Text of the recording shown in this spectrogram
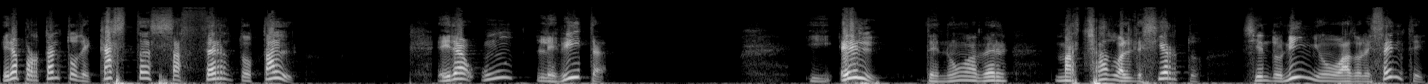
era por tanto de casta sacerdotal, era un levita, y él, de no haber marchado al desierto, siendo niño o adolescente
